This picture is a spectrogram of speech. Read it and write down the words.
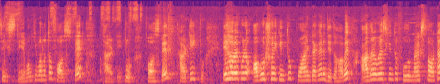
sixty এবং কি বলতো? Phosphate thirty two phosphate thirty two এভাবে করে অবশ্যই কিন্তু পয়েন্ট আকারে দিতে হবে। আদারওয়াইজ কিন্তু ফুল মার্কস পাওয়াটা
